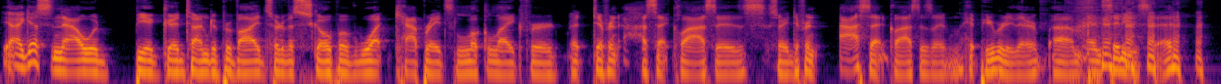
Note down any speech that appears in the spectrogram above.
Yeah, I guess now would be a good time to provide sort of a scope of what cap rates look like for uh, different asset classes. Sorry, different asset classes. I hit puberty there, um, and cities.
